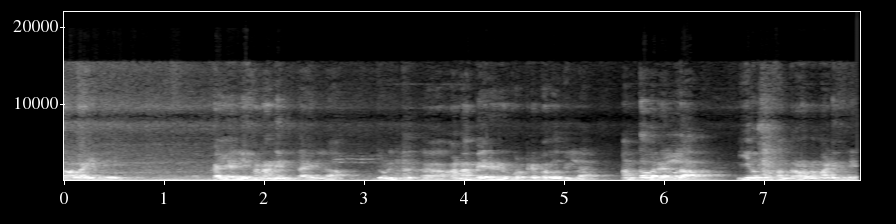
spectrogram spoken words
ಸಾಲ ಇದೆ, ಕೈಯಲ್ಲಿ ಹಣ ನಿಲ್ತಾ ಇಲ್ಲ, ದುಡಿದ ಹಣ ಬೇರೆ ಕೊಟ್ಟರೆ ಬರುವುದಿಲ್ಲ, ಅಂತವರೆಲ್ಲ ಈ ಒಂದು ತಂತ್ರವನ್ನು ಮಾಡಿದರೆ,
